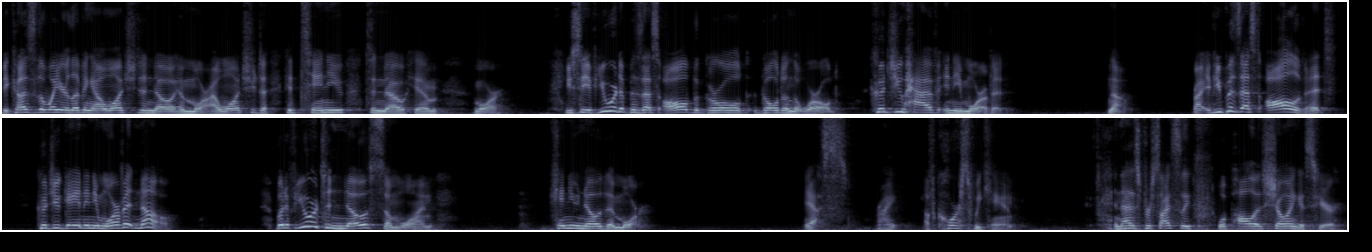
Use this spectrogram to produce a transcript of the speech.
Because of the way you're living, I want you to know him more. I want you to continue to know him more. You see, if you were to possess all the gold, gold in the world, could you have any more of it? No. Right? If you possessed all of it, could you gain any more of it? No. But if you were to know someone, can you know them more? Yes, right? Of course we can. And that is precisely what Paul is showing us here.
